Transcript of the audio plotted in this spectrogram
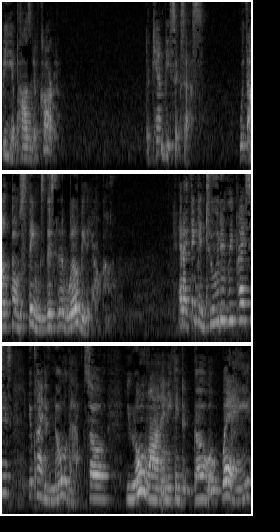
be a positive card. There can't be success. Without those things, this will be the outcome. And I think intuitively, Pisces, you kind of know that. So you don't want anything to go away.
